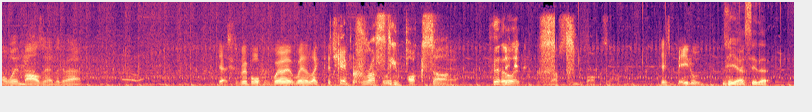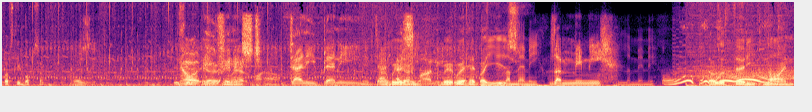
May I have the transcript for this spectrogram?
Oh, we're miles ahead. Look at that. yes, because we're both we're we're like the Get champs. at this point. crusty boxer. Yeah. Like, Rusty boxer. Just beetled. yeah, I see that. Rusty boxer. Where is he? You see no, that? he Yeah, uh, went out. finished. Oh, ah. Danny, Benny, yeah, Danny We're, Benny. we're, we're ahead by years. La Mimi. La Mimi. La Memi. That was a 39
